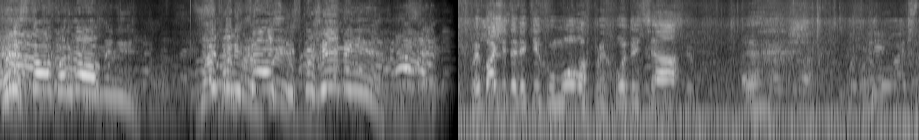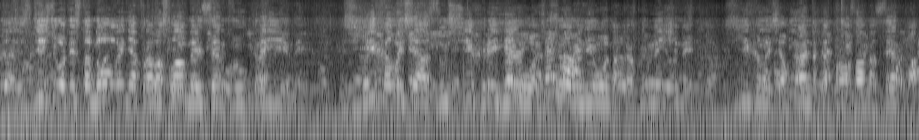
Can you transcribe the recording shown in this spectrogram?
Христа порвав мені! Я поліцейський, скажи мені! Ви бачите, в яких умовах приходиться здійснювати становлення Православної церкви України. З'їхалися з усіх регіонів, з усього регіону Кропивниччини, з'їхалися Українська православна церква,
